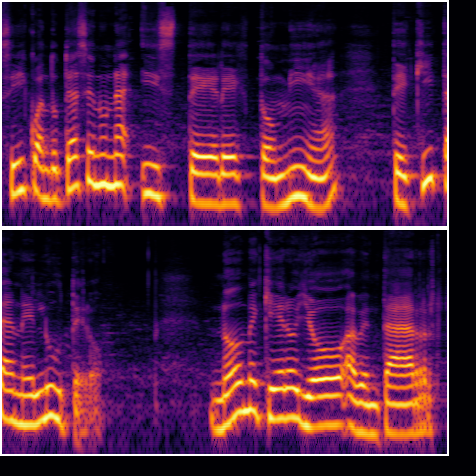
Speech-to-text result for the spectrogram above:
¿sí? Cuando te hacen una histerectomía, te quitan el útero. No me quiero yo aventar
